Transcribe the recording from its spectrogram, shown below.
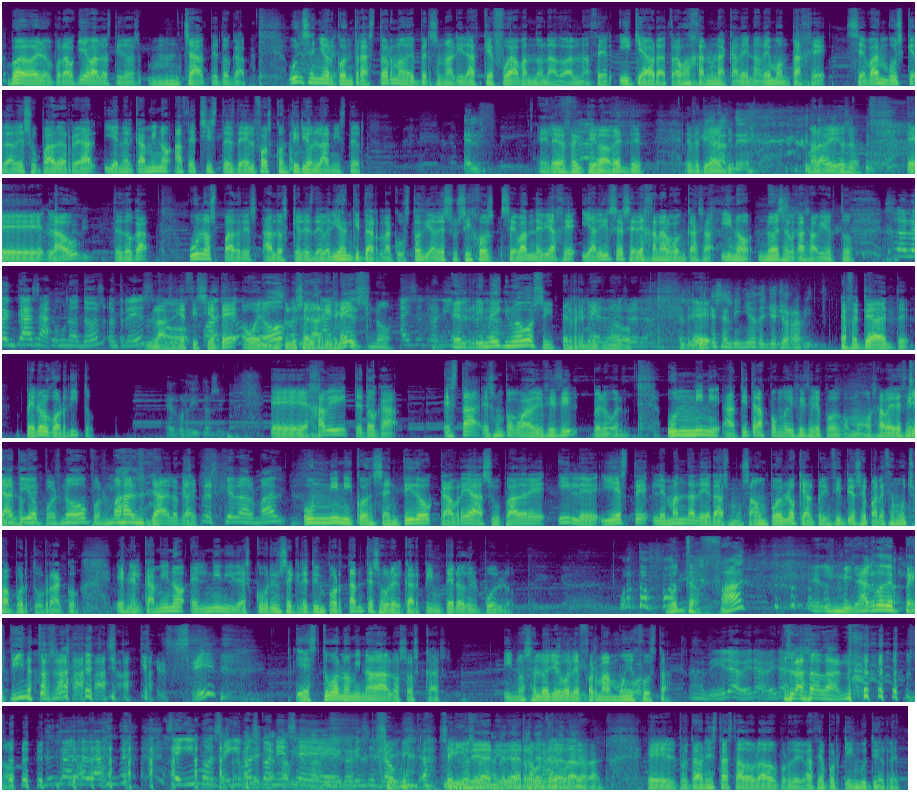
Bueno, bueno, por aquí llevan los tiros. Mm, Cha, te toca. Un señor con trastorno de personalidad que fue abandonado al nacer y que ahora trabaja en una cadena de montaje, se va en búsqueda de su padre real y en el camino hace chistes de elfos con Tyrion Lannister. Elf. El- Efectivamente. Efectivamente. Grande. Maravilloso. Eh, Lau. Te toca. Unos padres a los que les deberían quitar la custodia de sus hijos se van de viaje y al irse se dejan algo en casa. Y no, no es el gas abierto. Solo en casa, uno, dos o tres. Las o 17 cuatro. o el, No, incluso el remake. tres no. Ah, es otro niño, El remake verdad. nuevo sí. El remake verdad, nuevo. El remake Eh, es el niño de Jojo Rabbit. Efectivamente. Pero el gordito. El gordito, sí. Eh, Javi, te toca. Esta es un poco más difícil, pero bueno. Un nini, a ti te las pongo difíciles porque como sabes decir... Ya, tío, pues no, pues mal. Ya, es lo que hay. Les quedar mal. Un nini consentido cabrea a su padre y, le, y este le manda de Erasmus a un pueblo que al principio se parece mucho a Puerto Urraco. En el camino, el nini descubre un secreto importante sobre el carpintero del pueblo. What the fuck? What the fuck? El milagro de Petinto, ¿sabes? Yo qué sé. Estuvo nominada a los Oscars y no se lo llevó de forma muy injusta. A ver, a ver, a ver. a ver. La La Land. No. La, la, la. Seguimos, seguimos con ese, con ese Sí. traumita. Seguimos Ni idea, con- ni idea, la La. Land. El protagonista está doblado, por desgracia, por King Gutiérrez.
